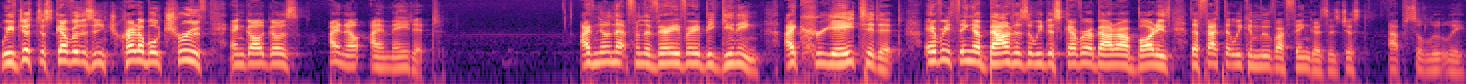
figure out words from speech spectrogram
We've just discovered this incredible truth. And God goes, I know, I made it. I've known that from the very, very beginning. I created it. Everything about us that we discover about our bodies, the fact that we can move our fingers is just absolutely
